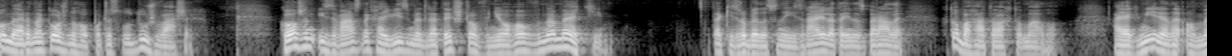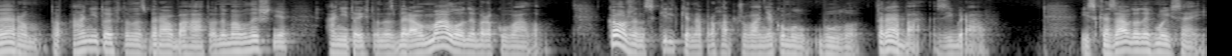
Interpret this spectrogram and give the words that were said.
омер на кожного по числу душ ваших. Кожен із вас нехай візьме для тих, що в нього в наметі. Так і зробили сини Ізраїля та й назбирали хто багато, а хто мало. А як міряли омером, то ані той, хто назбирав багато, не мав лишнє, ані той, хто назбирав мало, не бракувало. Кожен, скільки на прохарчування кому було, треба, зібрав. І сказав до них Мойсей:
